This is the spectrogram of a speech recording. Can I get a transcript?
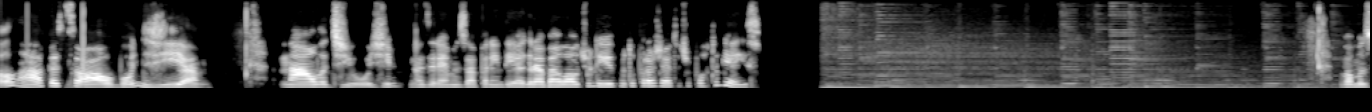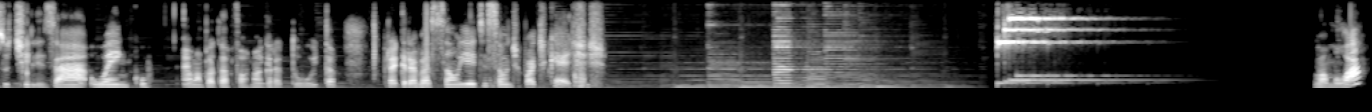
Olá, pessoal, bom dia! Na aula de hoje, nós iremos aprender a gravar o audiolivro do projeto de português. Vamos utilizar o Enco, é uma plataforma gratuita para gravação e edição de podcasts. Vamos lá?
